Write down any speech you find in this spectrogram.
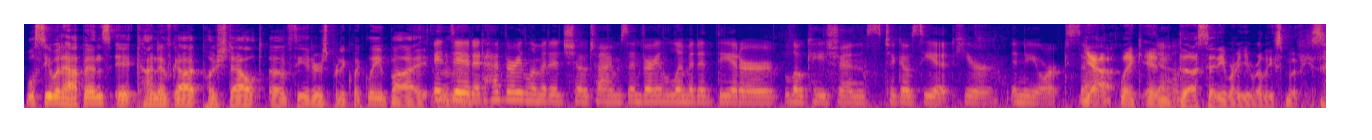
we'll see what happens. It kind of got pushed out of theaters pretty quickly by It mm, did. It had very limited show times and very limited theater locations to go see it here in New York. So yeah, like in yeah. the city where you release movies.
